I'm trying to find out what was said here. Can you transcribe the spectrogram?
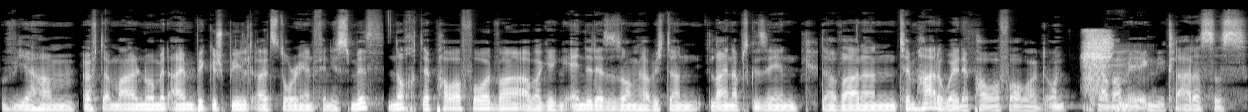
wir haben öfter mal nur mit einem Big gespielt, als Dorian Finney-Smith noch der Power Forward war, aber gegen Ende der Saison habe ich dann Lineups gesehen, da war dann Tim Hardaway der Power Forward und da war mir irgendwie klar, dass das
